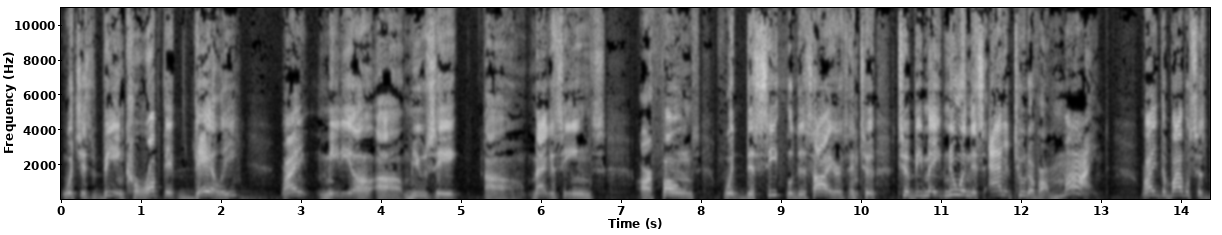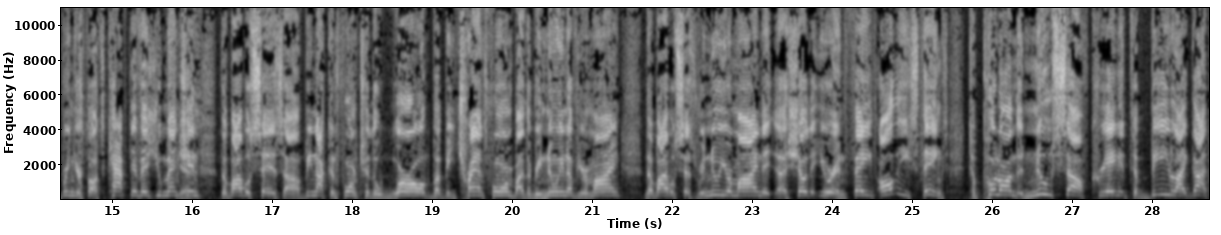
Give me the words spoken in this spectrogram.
which is being corrupted daily, right? Media, uh, music, uh, magazines, our phones with deceitful desires and to, to be made new in this attitude of our mind. Right? The Bible says, bring your thoughts captive, as you mentioned. Yes. The Bible says, uh, be not conformed to the world, but be transformed by the renewing of your mind. The Bible says, renew your mind, uh, show that you are in faith. All these things to put on the new self created to be like God.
